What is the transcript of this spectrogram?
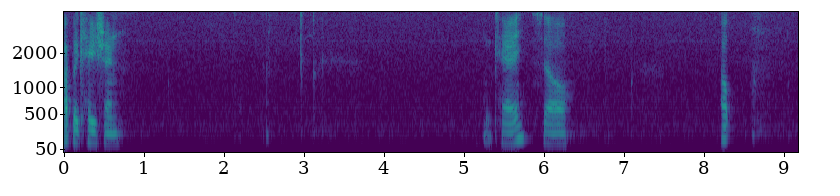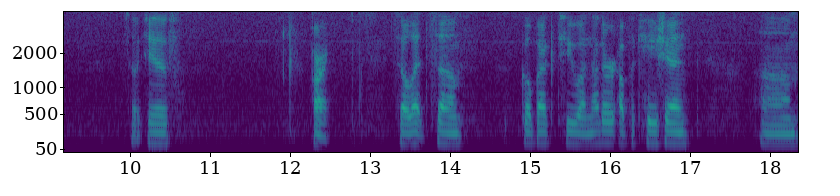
application. Okay, so, oh, so if, all right, so let's um, go back to another application. Um,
